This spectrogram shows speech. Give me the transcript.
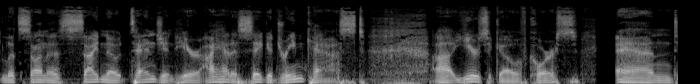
let's on a side note tangent here. I had a Sega Dreamcast uh, years ago, of course, and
